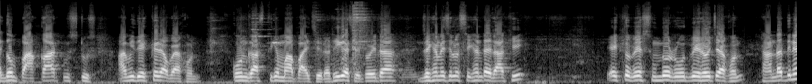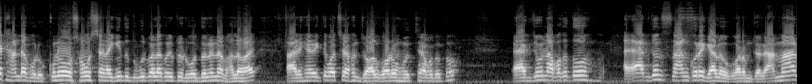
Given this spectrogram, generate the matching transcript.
একদম পাকা টুসটুস। আমি দেখতে যাব এখন কোন গাছ থেকে মা পাইছে এটা ঠিক আছে? তো এটা যেখানে ছিল সেখানটায় রাখি। এই তো বেশ সুন্দর রোদ বের হয়েছে এখন। ঠান্ডার দিনে ঠান্ডা পড়ুক, কোনো সমস্যা নাই, কিন্তু দুপুরবেলা করে একটু রোদ হলে না ভালো হয়। আর এখানে দেখতে পাচ্ছ এখন জল গরম হচ্ছে আপাতত। একজন আপাতত, একজন স্নান করে গেল গরম জলে। আমার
